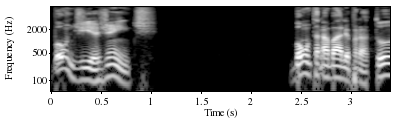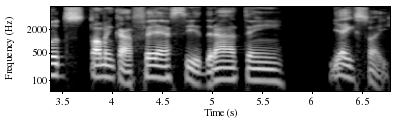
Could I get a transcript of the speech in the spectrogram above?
bom dia, gente. Bom trabalho para todos. Tomem café, se hidratem. E é isso aí.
